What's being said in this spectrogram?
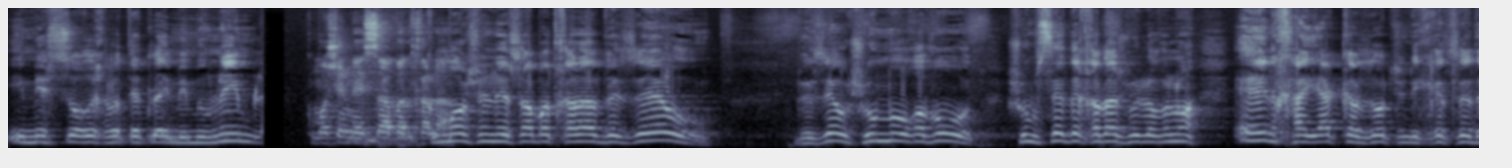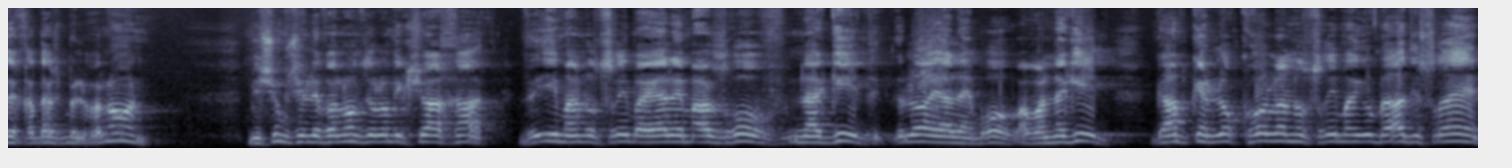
אם יש צורך לתת להם אימונים. כמו שנעשה בהתחלה. כמו שנעשה בהתחלה, וזהו. וזהו, שום מעורבות, שום סדר חדש בלבנון. אין חיה כזאת שנקראת סדר חדש בלבנון. משום שלבנון זה לא מקשה אחת. ואם הנוצרים היה להם אז רוב, נגיד, לא היה להם רוב, אבל נגיד, גם כן לא כל הנוצרים היו בעד ישראל.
